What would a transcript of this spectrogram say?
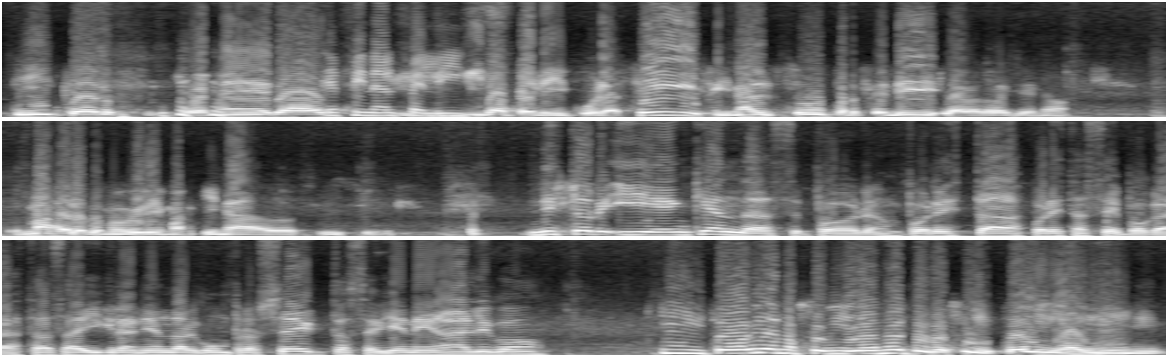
stickers, remeras. Qué final feliz. Y la película. Sí, final súper feliz, la verdad que no. Más de lo que me hubiera imaginado, sí, sí. Néstor, ¿y en qué andas por, por, estas, por estas épocas? ¿Estás ahí craneando algún proyecto? ¿Se viene algo? Y todavía no se viene, pero sí, estoy ahí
